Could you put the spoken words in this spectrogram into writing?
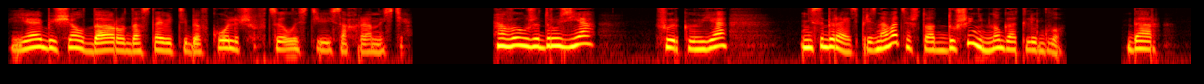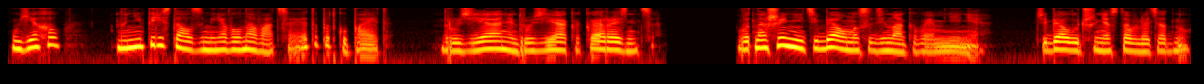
«Я обещал Дару доставить тебя в колледж в целости и сохранности». «А вы уже друзья?» — фыркаю я, не собираясь признаваться, что от души немного отлегло. Дар уехал, но не перестал за меня волноваться. Это подкупает. Друзья, не друзья, какая разница? В отношении тебя у нас одинаковое мнение. Тебя лучше не оставлять одну.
